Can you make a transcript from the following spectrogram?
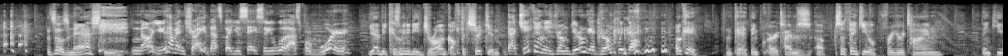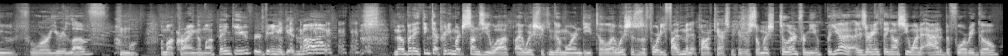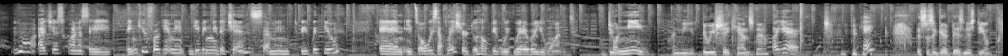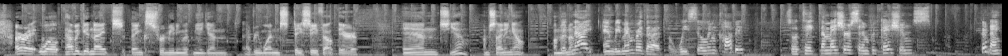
that sounds nasty. No, you haven't tried. That's what you say. So you will ask for more. Yeah, because I'm gonna be drunk off the chicken. That chicken is drunk. You don't get drunk with that. Okay. Okay, I think our time's up. So thank you for your time. Thank you for your love. I'm I'm not crying. I'm not. Thank you for being a good mom. no, but I think that pretty much sums you up. I wish we can go more in detail. I wish this was a 45 minute podcast because there's so much to learn from you. But yeah, is there anything else you want to add before we go? No, I just want to say thank you for giving me, giving me the chance. I mean, to be with you. And it's always a pleasure to help you with whatever you want Do or need. or need? Do we shake hands now? Oh, yeah. Okay? This was a good business deal. All right. Well, have a good night. Thanks for meeting with me again. Everyone, stay safe out there. And yeah, I'm signing out. Good night. And remember that we still in COVID. So take the measures and precautions. Good night.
